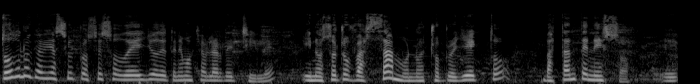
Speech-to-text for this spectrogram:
todo lo que había sido el proceso de ello de Tenemos que hablar de Chile y nosotros basamos nuestro proyecto bastante en eso. Eh,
